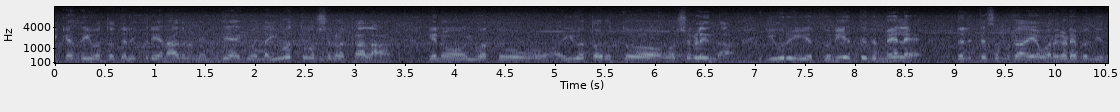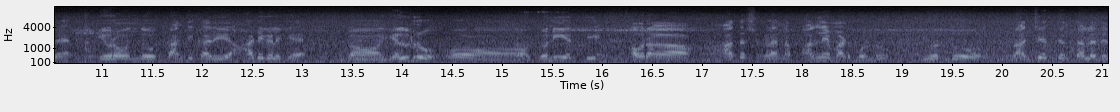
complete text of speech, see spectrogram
ಯಾಕೆಂದರೆ ಇವತ್ತು ದಲಿತರು ಏನಾದರೂ ನೆಮ್ಮದಿಯಾಗಿ ಒಂದು ಐವತ್ತು ವರ್ಷಗಳ ಕಾಲ, ಏನು ಇವತ್ತು ಐವತ್ತು ಅರವತ್ತು ವರ್ಷಗಳಿಂದ ಇವರು ಈ ಧ್ವನಿ ಎತ್ತಿದ ಮೇಲೆ ದಲಿತ ಸಮುದಾಯ ಹೊರಗಡೆ ಬಂದಿದೆ. ಇವರ ಒಂದು ಕ್ರಾಂತಿಕಾರಿ ಹಾಡಿಗಳಿಗೆ ಎಲ್ಲರೂ ಧ್ವನಿ ಎತ್ತಿ ಅವರ ಆದರ್ಶಗಳನ್ನು ಪಾಲನೆ ಮಾಡಿಕೊಂಡು ಇವತ್ತು ರಾಜ್ಯಾದ್ಯಂತ ಅಲ್ಲದೆ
